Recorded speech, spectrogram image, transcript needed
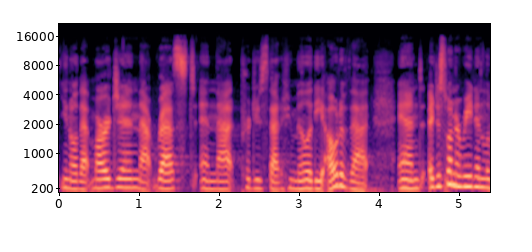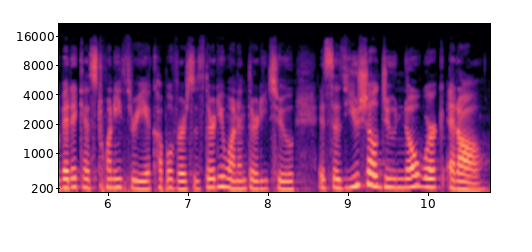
you know, that margin, that rest, and that produce that humility out of that. And I just want to read in Leviticus 23, a couple verses, 31 and 32. It says, You shall do no work at all.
